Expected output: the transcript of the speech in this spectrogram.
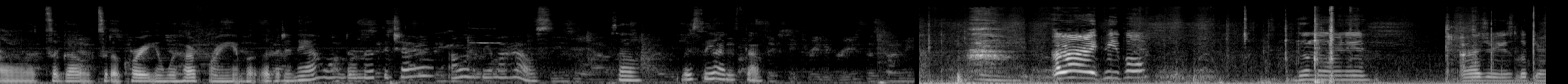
uh, to go to the aquarium with her friend. But other than that, I don't want to do nothing, child. I want to be in my house. So let's see how this goes. All right, people. Good morning. Audrey is looking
